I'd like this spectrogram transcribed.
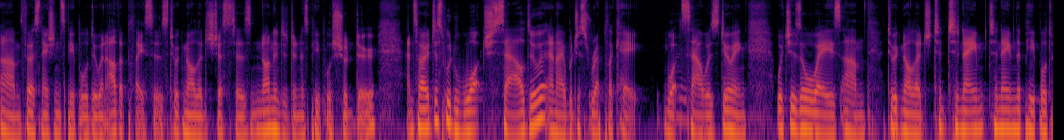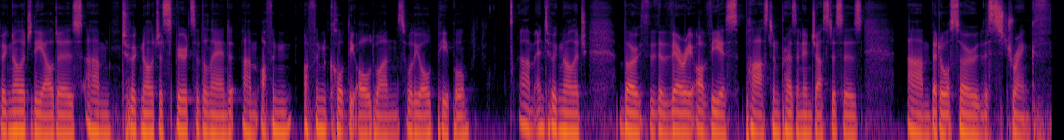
um, First Nations people do in other places to acknowledge just as non-Indigenous people should do. And so I just would watch Sal do it, and I would just replicate what Sal was doing, which is always um, to acknowledge, to, to name, to name the people, to acknowledge the elders, um, to acknowledge the spirits of the land, um, often often called the old ones or the old people. Um, and to acknowledge both the very obvious past and present injustices, um, but also the strength.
